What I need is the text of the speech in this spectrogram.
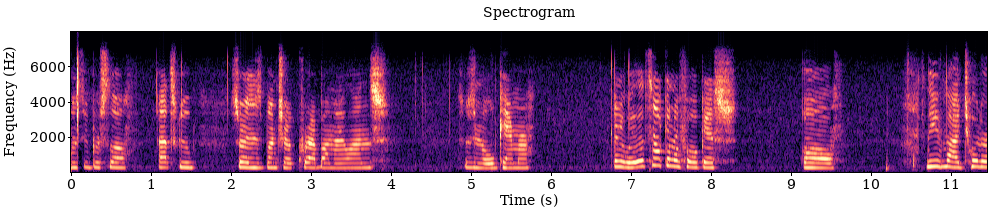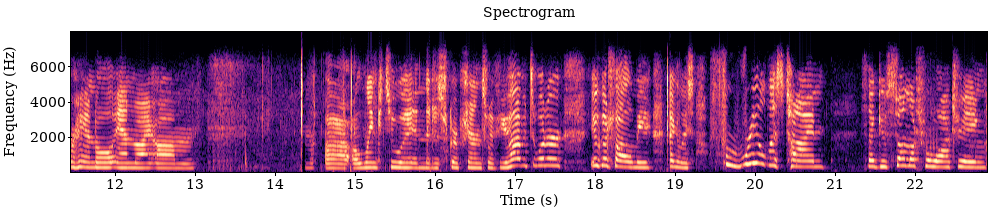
Is super slow. At Scoob. Sorry, there's a bunch of crap on my lens. This is an old camera. Anyway, that's not gonna focus. I'll leave my Twitter handle and my um uh, a link to it in the description. So if you have a Twitter, you could follow me. Anyways, for real this time. Thank you so much for watching.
